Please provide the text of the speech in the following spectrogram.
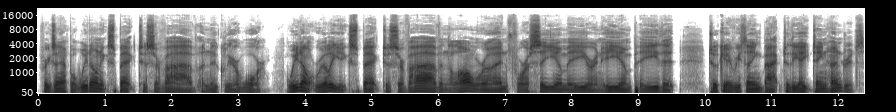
For example, we don't expect to survive a nuclear war. We don't really expect to survive in the long run for a CME or an EMP that took everything back to the 1800s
